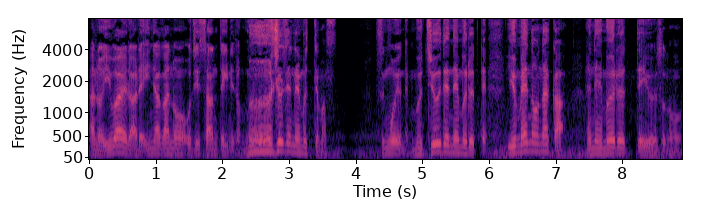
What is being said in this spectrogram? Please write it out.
あの、いわゆるあれ、田舎のおじさん的に言うと、夢中で眠ってます。すごいよね。夢中で眠るって。夢の中、眠るっていう、その、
